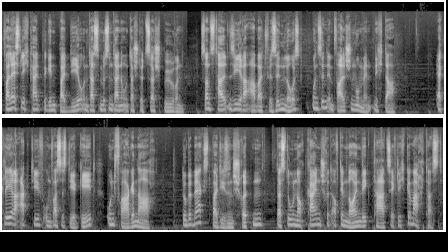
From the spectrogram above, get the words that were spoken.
Verlässlichkeit beginnt bei dir und das müssen deine Unterstützer spüren sonst halten sie ihre Arbeit für sinnlos und sind im falschen Moment nicht da. Erkläre aktiv, um was es dir geht und frage nach. Du bemerkst bei diesen Schritten, dass du noch keinen Schritt auf dem neuen Weg tatsächlich gemacht hast.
